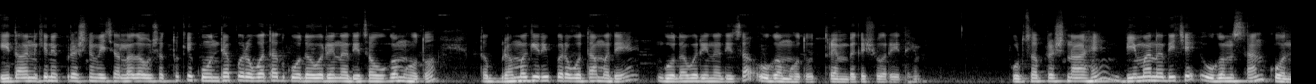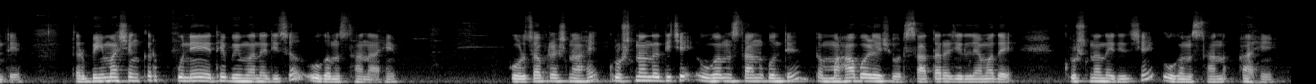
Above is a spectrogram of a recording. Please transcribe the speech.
इथं आणखीन एक प्रश्न विचारला जाऊ शकतो की कोणत्या पर्वतात गोदावरी नदीचा उगम होतो? तर ब्रह्मगिरी पर्वतामध्ये गोदावरी नदीचा उगम होतो त्र्यंबकेश्वर येथे. पुढचा प्रश्न आहे भीमा नदीचे उगमस्थान कोणते? तर भीमाशंकर पुणे येथे भीमा नदीचं उगमस्थान आहे. पुढचा प्रश्न आहे. कृष्णा नदीचे उगमस्थान कोणते? तर महाबळेश्वर सातारा जिल्ह्यामध्ये कृष्णा नदीचे उगमस्थान आहे.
